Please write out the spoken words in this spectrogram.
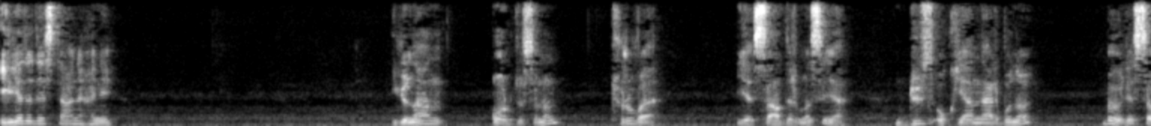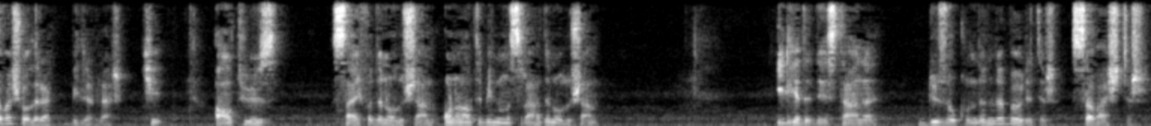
İlyada Destanı hani Yunan ordusunun Truva'ya saldırması ya düz okuyanlar bunu böyle savaş olarak bilirler. Ki 600 sayfadan oluşan, 16 bin mısradan oluşan İlyada Destanı düz okunduğunda böyledir. Savaştır.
